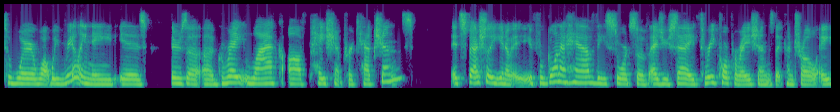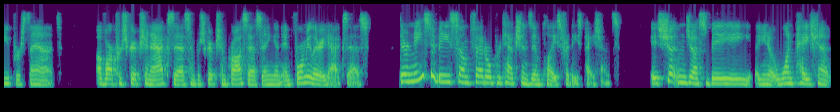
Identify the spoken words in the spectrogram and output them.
to where what we really need is there's a, a great lack of patient protections especially you know if we're going to have these sorts of as you say three corporations that control 80% of our prescription access and prescription processing and, and, formulary access there needs to be some federal protections in place for these patients it shouldn't just be you know one patient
